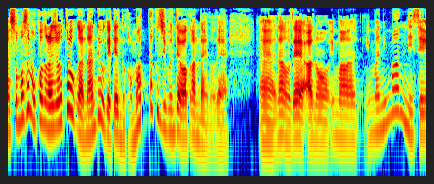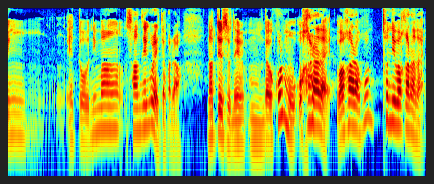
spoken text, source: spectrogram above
ん。そもそもこのラジオトークがなんで受けてんのか全く自分でわかんないので、えー、なので、あの、今、今2万2千、えっと、2万3千ぐらいいたから、なってるんですよね。うん。だからこれもわからない。わから、本当にわからない。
